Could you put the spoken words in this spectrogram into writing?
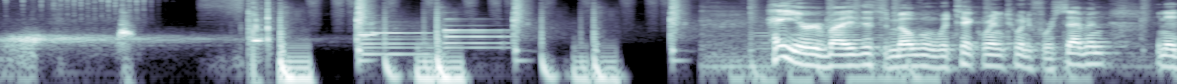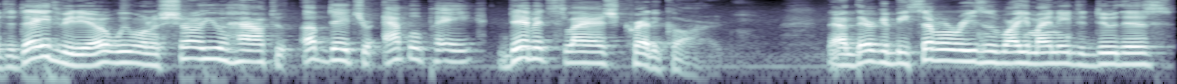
Hey everybody, this is Melvin with TechRunin 24-7 and in today's video we want to show you how to update your Apple Pay debit slash credit card. Now there could be several reasons why you might need to do this.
